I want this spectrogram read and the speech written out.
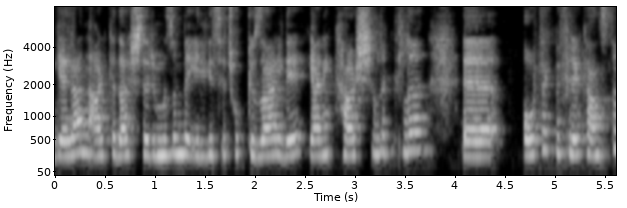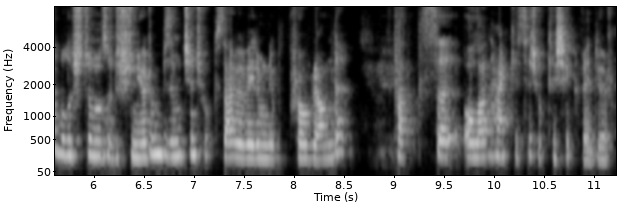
gelen arkadaşlarımızın da ilgisi çok güzeldi. Yani karşılıklı e, ortak bir frekansta buluştuğumuzu düşünüyorum. Bizim için çok güzel ve verimli bir programdı. Katkısı olan herkese çok teşekkür ediyorum.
